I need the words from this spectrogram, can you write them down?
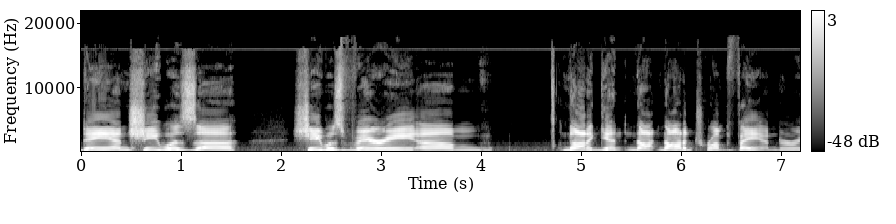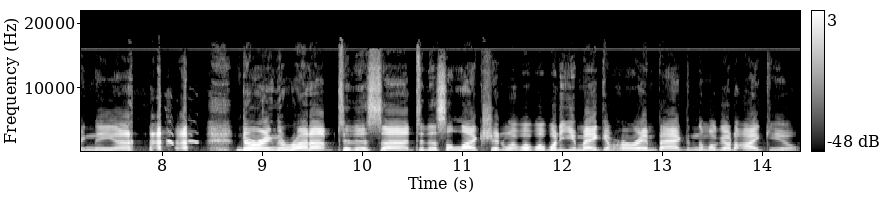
Dan, she was uh, she was very um, not again not not a Trump fan during the uh, during the run up to this uh, to this election. What, what what do you make of her impact? And then we'll go to IQ.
